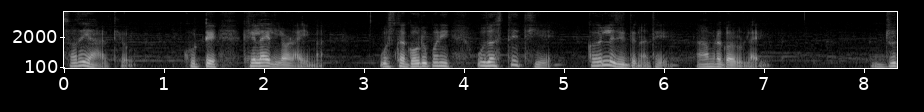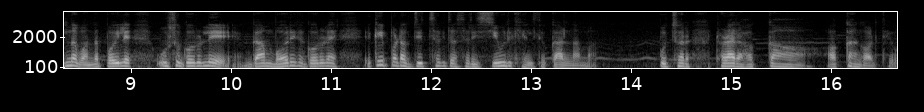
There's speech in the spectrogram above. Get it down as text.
सधैँ हार्थ्यो खुट्टे खेलाइ लडाइँमा उसका गोरु पनि ऊ थिए कहिले जित्दैनथे हाम्रा गोरुलाई। जुत्नभन्दा पहिले उसको गोरुले गामभरिका गोरुलाई एकैपटक जित्छ कि जसरी सिउरी खेल्थ्यो काल्नामा। पुच्छर ठडाएर हक्का हक्का गर्थ्यो।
